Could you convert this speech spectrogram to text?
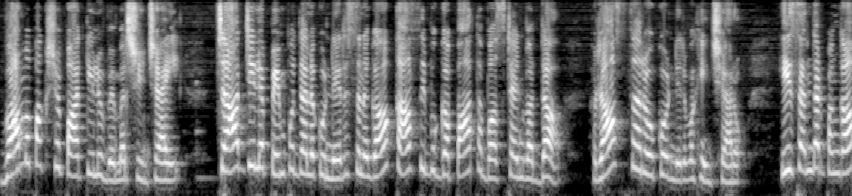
వామపక్ష పార్టీలు విమర్శించాయి. ఛార్జీల పెంపుదలకు నిరసనగా కాశీబుగ్గ పాత బస్టాండ్ వద్ద రాస్తారోకో నిర్వహించారు. ఈ సందర్భంగా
